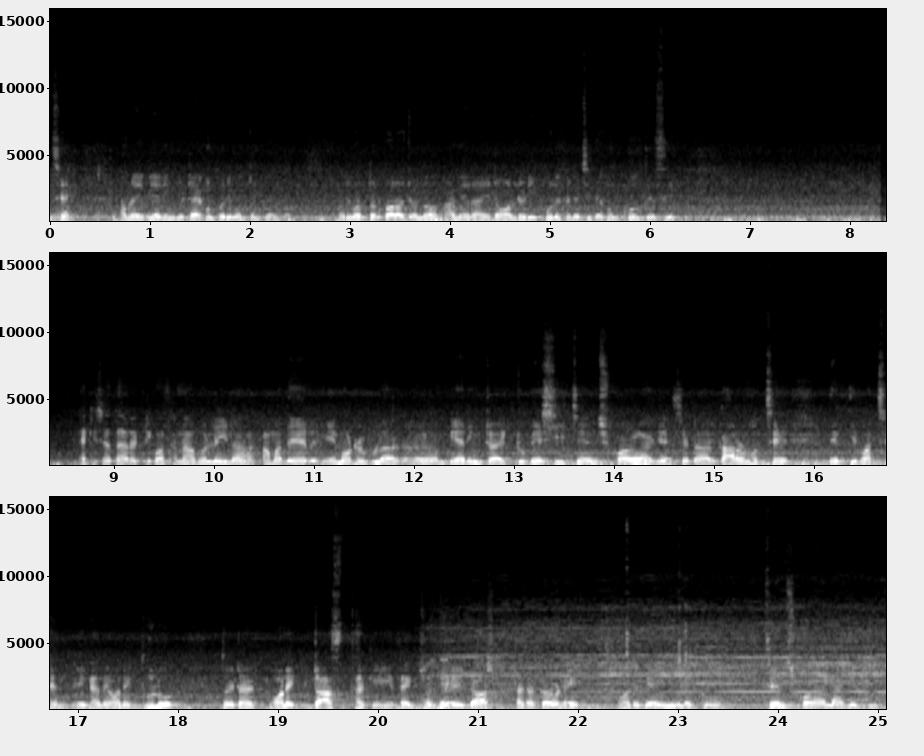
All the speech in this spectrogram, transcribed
আছে। আমরা এই বিয়ারিং দুটা এখন পরিবর্তন করব। পরিবর্তন করার জন্য আমরা এটা অলরেডি খুলে ফেলেছি, দেখুন, খুলতেছি। একই সাথে আরেকটি কথা না বললেই না, আমাদের এই মোটরগুলোর বিয়ারিংটা একটু বেশি চেঞ্জ করার আগে, সেটার কারণ হচ্ছে, দেখতে পাচ্ছেন, এখানে অনেক ধুলো। তো এটা অনেক ডাস্ট থাকে এই ফ্যাক্টরিতে ডাস্ট থাকার কারণে আমাদের বিয়ারিংগুলো একটু চেঞ্জ করা লাগে দ্রুত।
